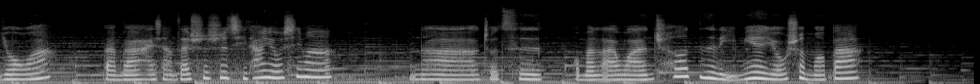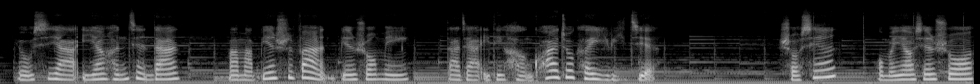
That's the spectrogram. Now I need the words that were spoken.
有啊，斑斑还想再试试其他游戏吗？那这次我们来玩车子里面有什么吧。游戏啊，一样很简单。妈妈边示范边说明，大家一定很快就可以理解。首先，我们要先说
